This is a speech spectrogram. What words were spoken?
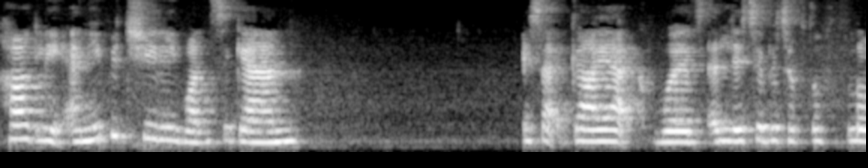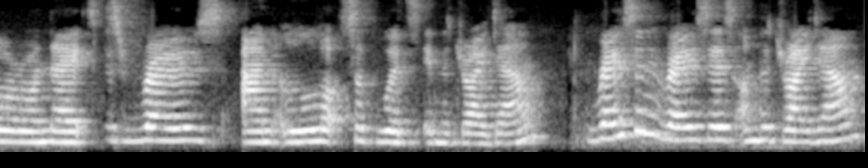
Hardly any patchouli once again. It's that Gaiac wood, a little bit of the floral notes. There's rose and lots of woods in the dry down. Rose and roses on the dry down.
